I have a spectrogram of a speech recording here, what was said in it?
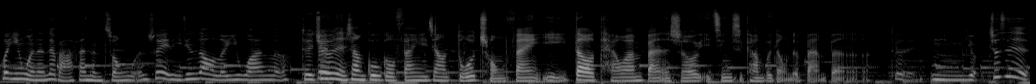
会英文的再把它翻成中文，所以已经绕了一弯了。对，就有点像 Google 翻译这样多重翻译，到台湾版的时候已经是看不懂的版本了。对，嗯，有，就是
